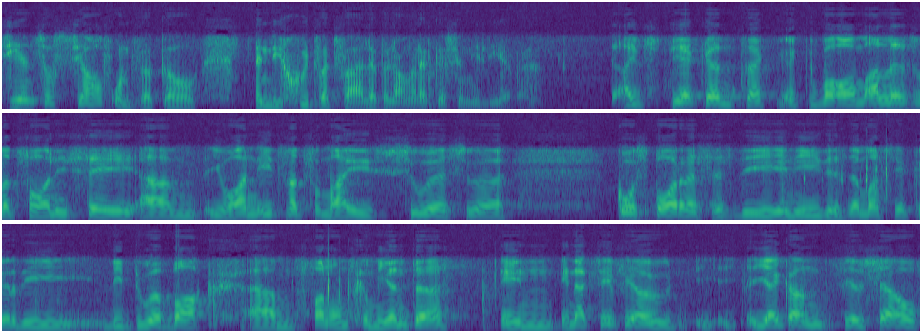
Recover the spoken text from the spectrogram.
seun sal self ontwikkel in die goed wat vir hulle belangrik is in die lewe. Uitstekend. Ek ek beamoen alles wat Fani sê. Ehm um, Johan, iets wat vir my so so kosbaar is is die en hier dis nou maar seker die die doopbak ehm um, van ons gemeente. En en ek sê vir jou jy kan vir jouself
